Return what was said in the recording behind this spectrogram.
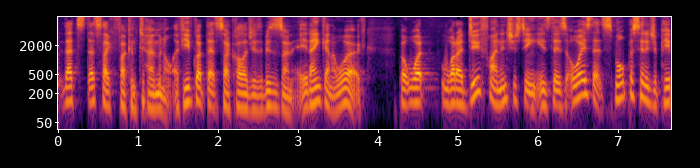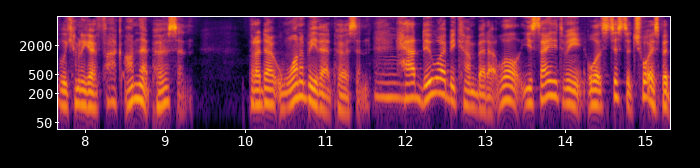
that's that's like fucking terminal. If you've got that psychology as a business owner, it ain't going to work. But what what I do find interesting is there's always that small percentage of people who come in and go, "Fuck, I'm that person." But I don't want to be that person. Mm. How do I become better? Well, you say to me, well, it's just a choice, but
